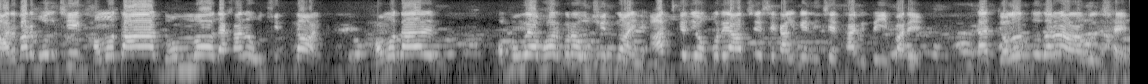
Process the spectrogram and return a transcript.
বারবার বলছি, ক্ষমতা দম্ভ দেখানো উচিত নয়। ক্ষমতার অপব্যবহার করা উচিত নয়। আজকে যে ওপরে আছে, সে কালকে নিচে থাকতেই পারে। তার জ্বলন্ত উদাহরণ আরাবুল সাহেব।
